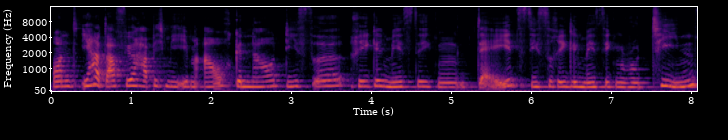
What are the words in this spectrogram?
und ja, dafür habe ich mir eben auch genau diese regelmäßigen Dates, diese regelmäßigen Routines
